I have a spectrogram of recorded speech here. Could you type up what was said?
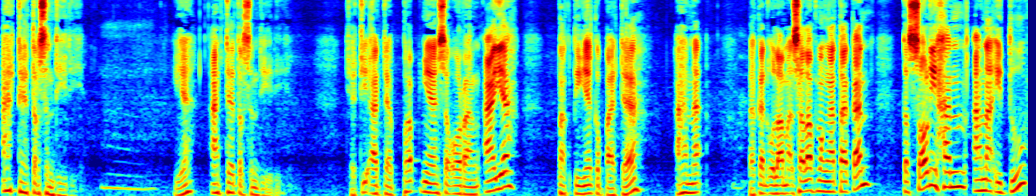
ada tersendiri. Ya, ada tersendiri. Jadi ada babnya seorang ayah baktinya kepada anak. Bahkan ulama salaf mengatakan kesolihan anak itu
